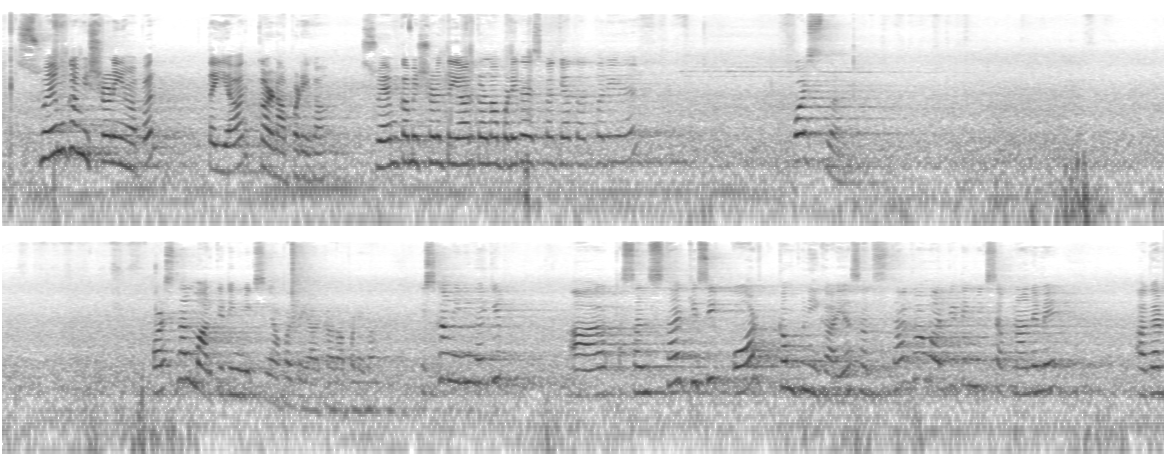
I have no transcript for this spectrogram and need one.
स्वयं का मिश्रण यहाँ पर तैयार करना पड़ेगा। स्वयं का मिश्रण तैयार करना पड़ेगा इसका क्या तात्पर्य है? पर्सनल पर्सनल मार्केटिंग मिक्स यहाँ पर तैयार करना पड़ेगा। इसका मीनिंग है कि आ, संस्था किसी और कंपनी का या संस्था का मार्केटिंग मिक्स अपनाने में अगर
